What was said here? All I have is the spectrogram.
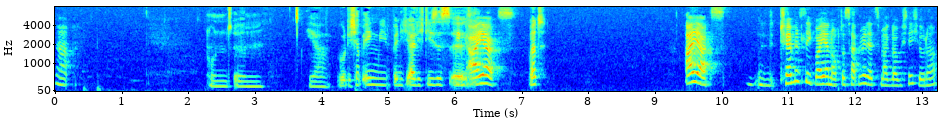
Ja. Und ähm, ja, gut, ich habe irgendwie, bin ich ehrlich, dieses. Äh, Gegen Ajax. Was? Ajax. Champions League war ja noch, das hatten wir letztes Mal, glaube ich, nicht, oder?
